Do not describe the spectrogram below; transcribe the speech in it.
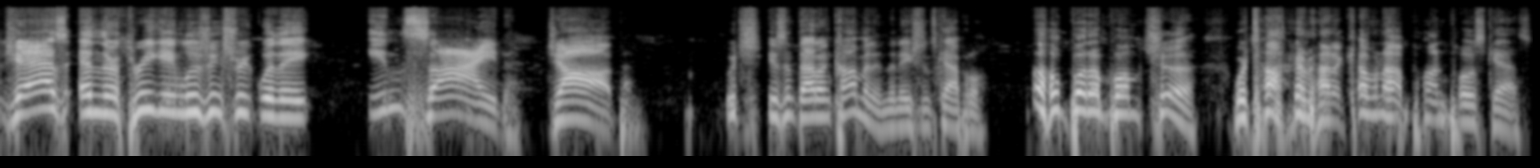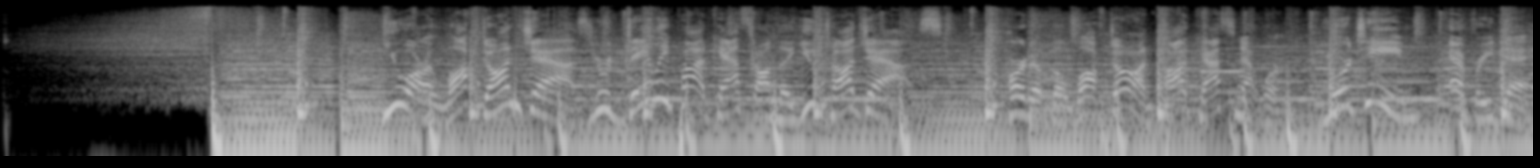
Jazz end their three game losing streak with a inside job, which isn't that uncommon in the nation's capital. Oh, but a bump. We're talking about it coming up on Postcast. You are Locked On Jazz, your daily podcast on the Utah Jazz. Part of the Locked On Podcast Network, your team every day.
